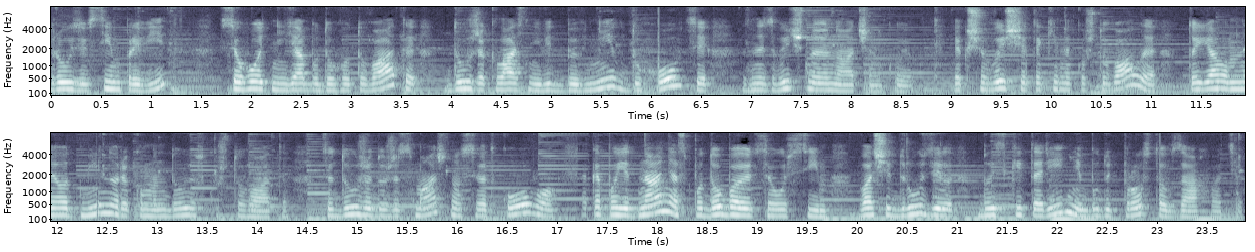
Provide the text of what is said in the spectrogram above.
Друзі, всім привіт! Сьогодні я буду готувати дуже класні відбивні в духовці з незвичною начинкою. Якщо ви ще такі не куштували, то я вам неодмінно рекомендую скуштувати. Це дуже-дуже смачно, святково. Таке поєднання сподобається усім. Ваші друзі, близькі та рідні будуть просто в захваті.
